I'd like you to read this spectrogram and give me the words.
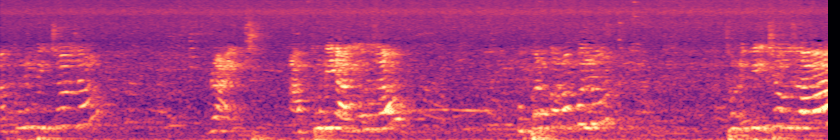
आप थोड़ी पीछे हो जाओ। राइट आप थोड़ी आगे हो जाओ। ऊपर करो बलून थोड़ी पीछे हो जाओ।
